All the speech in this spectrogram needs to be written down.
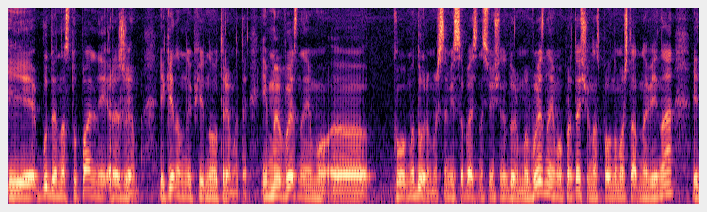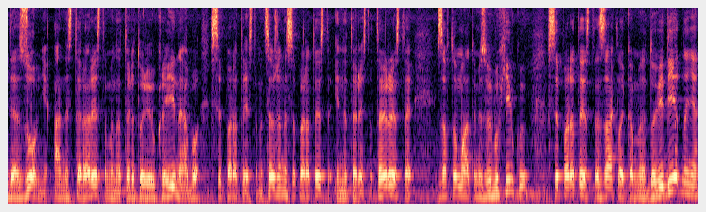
і буде наступальний режим, який нам необхідно отримати. І ми визнаємо. Кого ми дуримо, ми ж самі себе на сьогодні не дуримо. Ми визнаємо про те, що в нас повномасштабна війна йде зовні, а не з терористами на території України або сепаратистами. Це вже не сепаратисти і не терористи. Терористи з автоматом і з вибухівкою, сепаратисти з закликами до від'єднання.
